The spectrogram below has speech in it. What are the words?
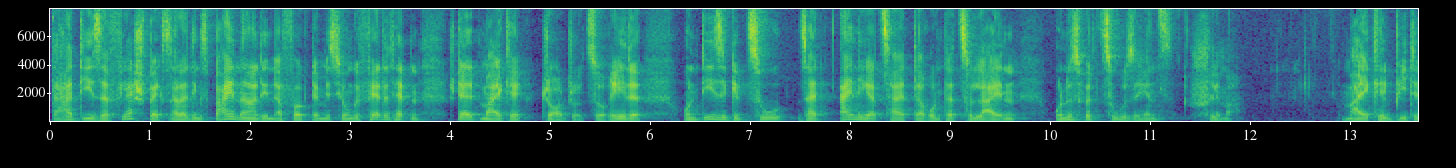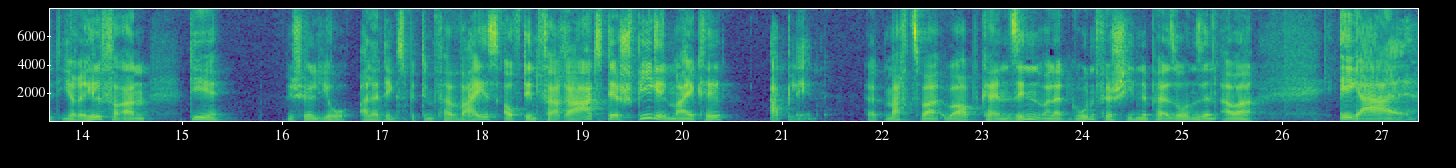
Da diese Flashbacks allerdings beinahe den Erfolg der Mission gefährdet hätten, stellt Michael Giorgio zur Rede und diese gibt zu, seit einiger Zeit darunter zu leiden und es wird zusehends schlimmer. Michael bietet ihre Hilfe an, die Michel allerdings mit dem Verweis auf den Verrat der Spiegel Michael ablehnt. Das macht zwar überhaupt keinen Sinn, weil das grundverschiedene Personen sind, aber egal.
